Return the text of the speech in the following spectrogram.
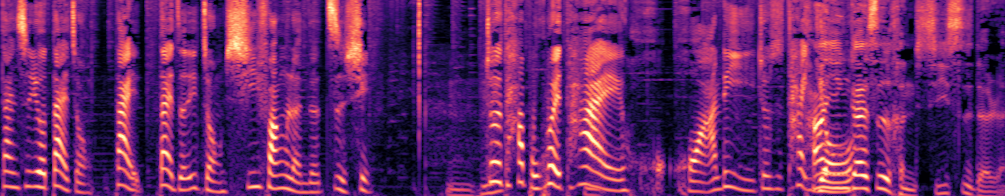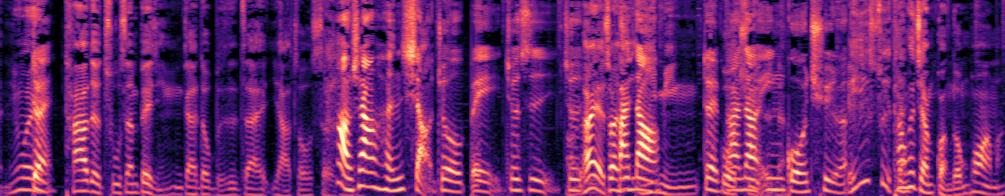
但是又带种带带着一种西方人的自信。嗯，就是她不会太华华丽，就是太应该是很西式的人，因为他的出生背景应该都不是在亚洲社会。他好像很小就被就是就是他也算是移民，对，搬到英国去了。哎，所以他会讲广东话吗？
